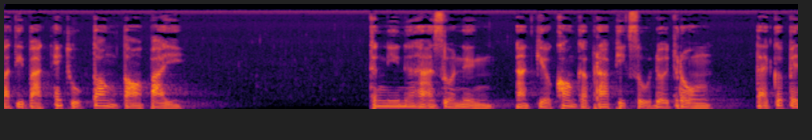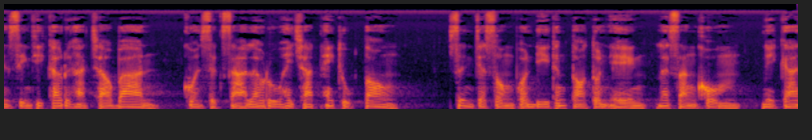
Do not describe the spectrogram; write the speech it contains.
ปฏิบัติให้ถูกต้องต่อไป ทั้งนี้เนื้อหาส่วนหนึ่งอาจเกี่ยวข้องกับพระภิกษุโดยตรง แต่ก็เป็นสิ่งที่ข้ารือหัดชาวบ้าน ควรศึกษาแล้วรู้ให้ชัดให้ถูกต้อง ซึ่งจะส่งผลดีทั้งต่อตนเองและสังคมในการ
